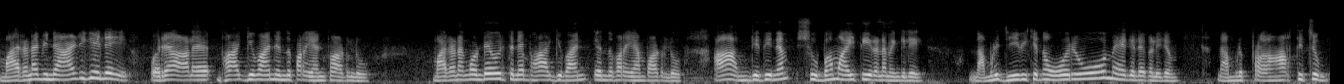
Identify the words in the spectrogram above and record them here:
മരണവിനാഴികയിലെ ഒരാളെ ഭാഗ്യവാൻ എന്ന് പറയാൻ പാടുള്ളൂ. മരണം കൊണ്ടേ ഒരുത്തനെ ഭാഗ്യവാൻ എന്ന് പറയാൻ പാടുള്ളൂ. ആ അന്ത്യദിനം ശുഭമായി തീരണമെങ്കിൽ നമ്മൾ ജീവിക്കുന്ന ഓരോ മേഖലകളിലും നമ്മൾ പ്രാർത്ഥിച്ചും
